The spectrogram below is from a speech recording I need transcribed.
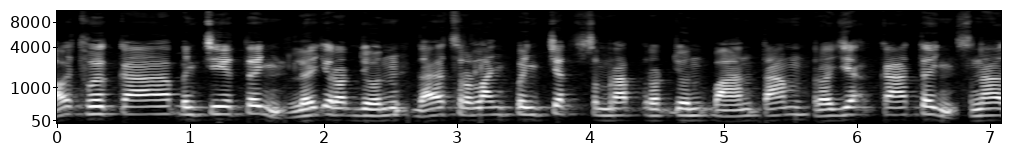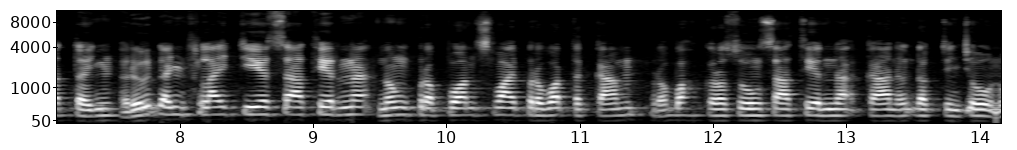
ដោយធ្វើការបញ្ជាទិញលេខរថយន្តដែលស្រឡាញ់ពេញចិត្តសម្រាប់រថយន្តបាន តាមរយៈការទិញស្នើទិញឬដេញថ្លៃជាសាធារណៈក្នុងប្រព័ន្ធស្វ័យប្រវត្តិកម្មរបស់ក្រសួងសាធារណការនិងដឹកជញ្ជូន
